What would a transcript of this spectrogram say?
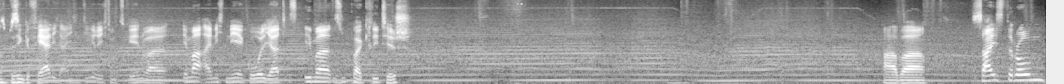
es ein bisschen gefährlich eigentlich in die Richtung zu gehen, weil immer eigentlich Nähe Goliath ist immer super kritisch. Aber sei es drum.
